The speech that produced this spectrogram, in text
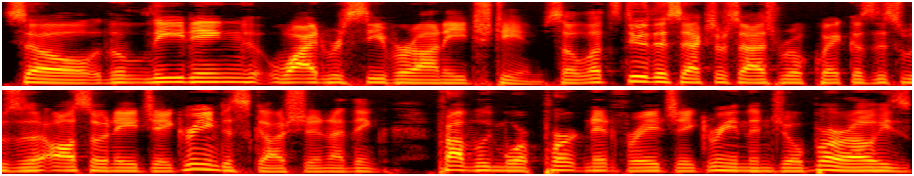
So the leading wide receiver on each team. So let's do this exercise real quick because this was also an AJ Green discussion. I think probably more pertinent for AJ Green than Joe Burrow. He's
